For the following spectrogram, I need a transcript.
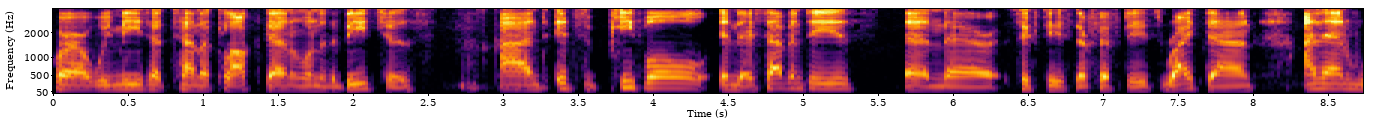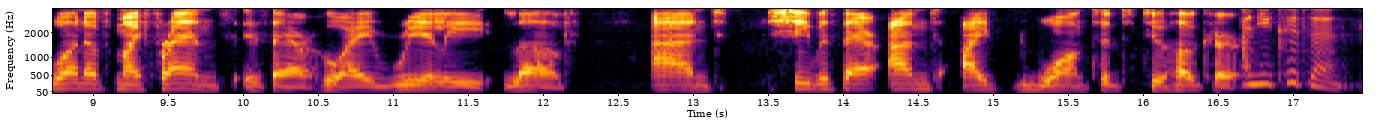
where we meet at 10 o'clock down on one of the beaches. And it's people in their 70s and their 60s, their 50s, right down. And then one of my friends is there who I really love. And she was there and I wanted to hug her. And you couldn't.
